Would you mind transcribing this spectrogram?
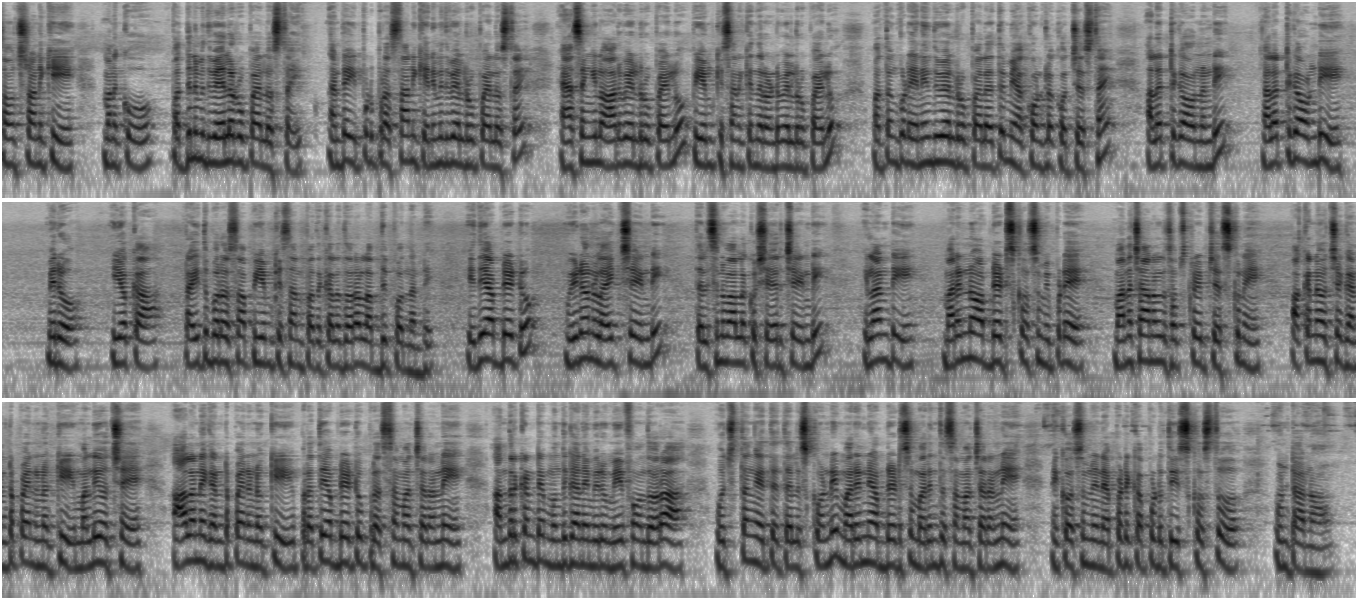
సంవత్సరానికి మనకు పద్దెనిమిది వేల రూపాయలు వస్తాయి. అంటే ఇప్పుడు ప్రస్తుతానికి ఎనిమిది వేల రూపాయలు వస్తాయి. యాసంగిలో ఆరు వేల రూపాయలు పీఎం కిసాన్ కింద రెండు వేల రూపాయలు. మొత్తం కూడా ఎనిమిది వేల రూపాయలు అయితే మీ అకౌంట్లోకి వచ్చేస్తాయి. అలర్ట్గా ఉండండి. అలర్ట్గా ఉండి మీరు ఈ యొక్క రైతు భరోసా పిఎం కిసాన్ పథకాల ద్వారా లబ్ధి పొందండి. ఇదే అప్డేటు. వీడియోను లైక్ చేయండి. తెలిసిన వాళ్ళకు షేర్ చేయండి. ఇలాంటి మరెన్నో అప్డేట్స్ కోసం ఇప్పుడే మన ఛానల్ సబ్స్క్రైబ్ చేసుకుని పక్కనే వచ్చే గంట పైన నొక్కి మళ్ళీ వచ్చే ఆలనే గంట పైన నొక్కి ప్రతి అప్డేటు ప్రతి సమాచారాన్ని అందరికంటే ముందుగానే మీరు మీ ఫోన్ ద్వారా ఉచితంగా అయితే తెలుసుకోండి. మరిన్ని అప్డేట్స్ మరింత సమాచారాన్ని మీకోసం నేను ఎప్పటికప్పుడు తీసుకొస్తూ ఉంటాను.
